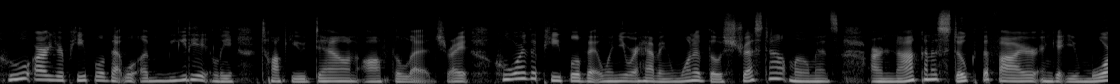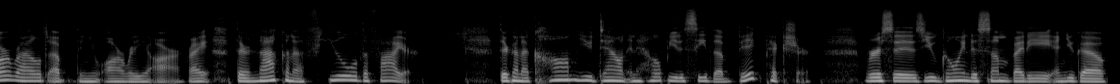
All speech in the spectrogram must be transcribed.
Who are your people that will immediately talk you down off the ledge, right? Who are the people that, when you are having one of those stressed out moments, are not going to stoke the fire and get you more riled up than you already are, right? They're not going to fuel the fire. They're going to calm you down and help you to see the big picture versus you going to somebody and you go,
